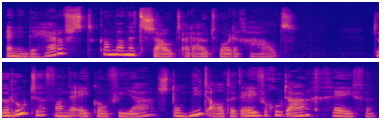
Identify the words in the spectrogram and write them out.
En in de herfst kan dan het zout eruit worden gehaald. De route van de Ecovia stond niet altijd even goed aangegeven,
